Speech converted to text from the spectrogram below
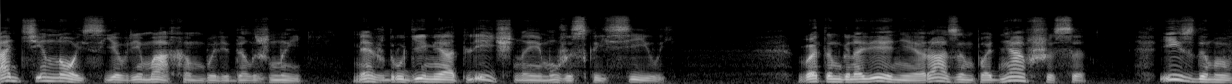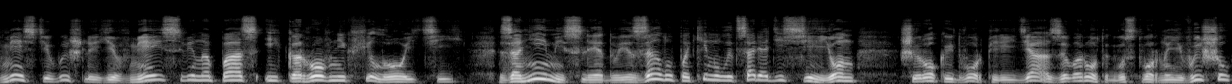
Антиной с Евремахом были должны — между другими отличной мужеской силой. В это мгновение, разом поднявшися, из дома вместе вышли Евмей Свинопас и коровник Филойтий. За ними, следуя залу, покинул и царь Одиссей. Он, широкий двор перейдя, за ворота двустворные вышел,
